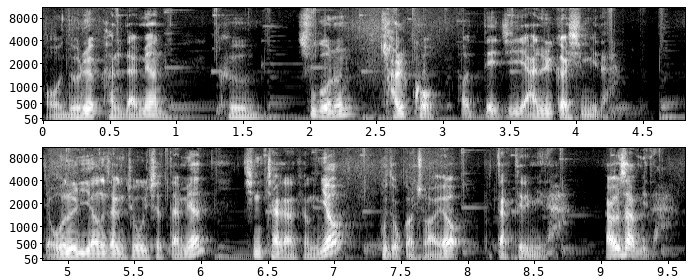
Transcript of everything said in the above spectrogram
어, 노력한다면 그 수고는 결코 헛되지 않을 것입니다. 자, 오늘 이 영상 좋으셨다면 칭찬과 격려, 구독과 좋아요 부탁드립니다. 감사합니다.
